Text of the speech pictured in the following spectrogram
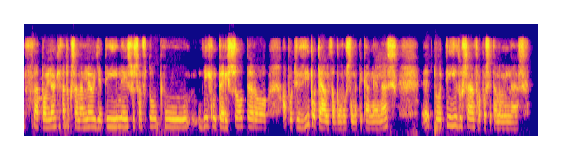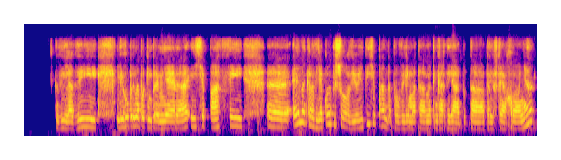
θα το λέω και θα το ξαναλέω γιατί είναι ίσως αυτό που δείχνει περισσότερο από οτιδήποτε άλλο θα μπορούσε να πει κανένας ε, το τι είδους άνθρωπος ήταν ο Μινάς. Δηλαδή, λίγο πριν από την πρεμιέρα είχε πάθει ε, ένα καρδιακό επεισόδιο, γιατί είχε πάντα προβλήματα με την καρδιά του τα τελευταία χρόνια.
